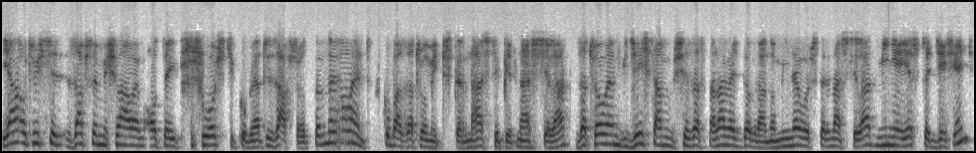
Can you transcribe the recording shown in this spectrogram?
Ja oczywiście zawsze myślałem o tej przyszłości Kuby, znaczy zawsze, od pewnego momentu. Kuba zaczął mieć 14-15 lat. Zacząłem gdzieś tam się zastanawiać, dobra, no minęło 14 lat, minie jeszcze 10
